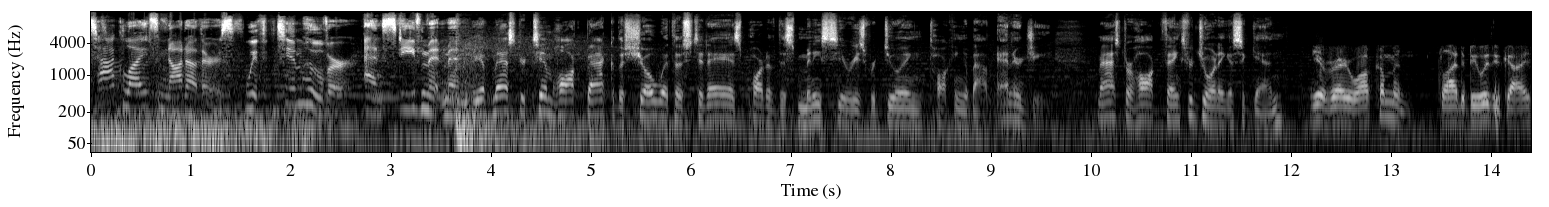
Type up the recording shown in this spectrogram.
Attack Life, Not Others with Tim Hoover and Steve Mittman. We have Master Tim Hawk back of the show with us today as part of this mini series we're doing talking about energy. Master Hawk, thanks for joining us again. You're very welcome and glad to be with you guys.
